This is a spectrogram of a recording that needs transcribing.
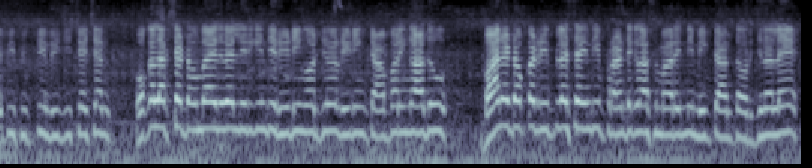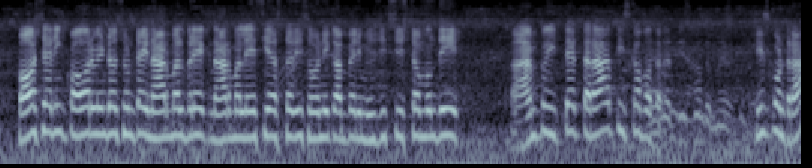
ఏపీ ఫిఫ్టీన్ రిజిస్ట్రేషన్ ఒక లక్ష తొంభై ఐదు వేలు తిరిగింది. రీడింగ్ ఒరిజినల్ రీడింగ్ ట్యాంపరింగ్ కాదు. బానెట్ ఒక్కటి రీప్లేస్ అయింది ఫ్రంట్ గ్లాస్ మారింది మిగతా అంత ఒరిజినలే పవర్ స్టీరింగ్ పవర్ విండోస్ ఉంటాయి నార్మల్ బ్రేక్ నార్మల్ ఏసీ వస్తుంది సోనీ కంపెనీ మ్యూజిక్ సిస్టమ్ ఉంది. యాంప్ ఇచ్చేస్తారా తీసుకుపోతారా? తీసుకుంటారా?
